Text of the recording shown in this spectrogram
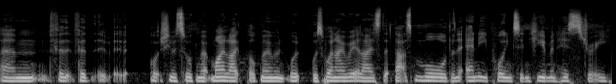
um, for, for what she was talking about, my light bulb moment was when I realized that that's more than any point in human history.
